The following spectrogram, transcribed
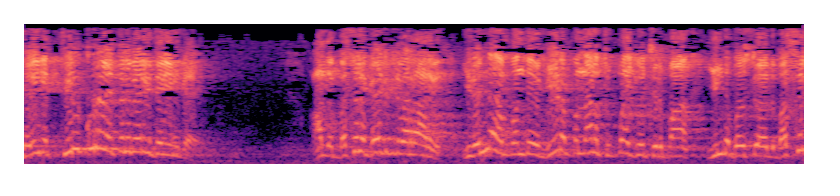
சரிங்க திருக்குறள் எத்தனை பேருக்கு தெரியுங்க? அந்த பஸ்ல கேட்டுக்கிட்டு வர்றாரு. இது என்ன வந்து வீரப்பன் தானே துப்பாக்கி வச்சிருப்பான்? இந்த பஸ் பஸ்ல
